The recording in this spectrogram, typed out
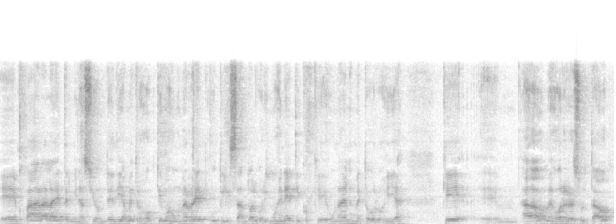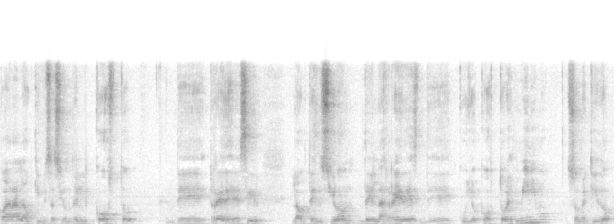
eh, para la determinación de diámetros óptimos en una red utilizando algoritmos genéticos, que es una de las metodologías que eh, ha dado mejores resultados para la optimización del costo de redes, es decir, la obtención de las redes cuyo costo es mínimo sometido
